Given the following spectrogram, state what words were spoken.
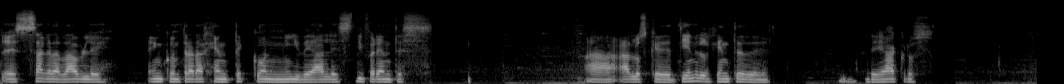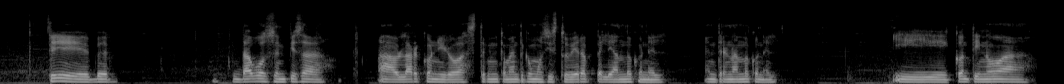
es agradable encontrar a gente con ideales diferentes a, los que tiene la gente de, de Acros. Sí, Davos empieza a hablar con Iroas técnicamente como si estuviera peleando con él, entrenando con él. Y continúa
